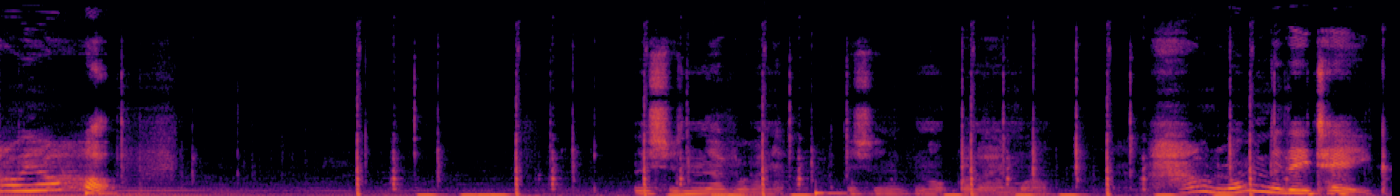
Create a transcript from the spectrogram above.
hurry up. This is never gonna. This is not gonna end well. How long do they take?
